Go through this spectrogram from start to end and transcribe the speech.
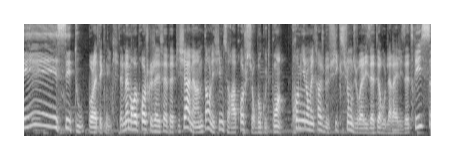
Et c'est tout pour la technique. C'est le même reproche que j'avais fait à Papicha, mais en même temps les films se rapprochent sur beaucoup de points. Premier long métrage de fiction du réalisateur ou de la réalisatrice,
